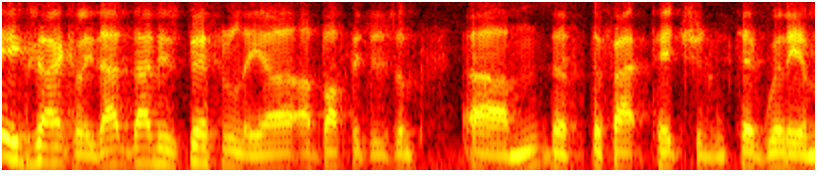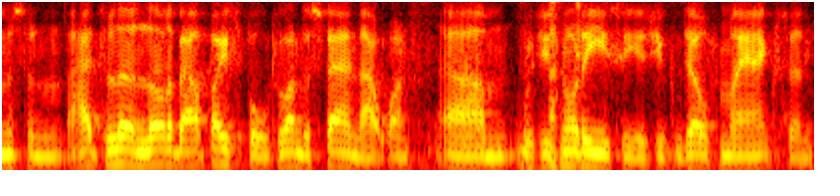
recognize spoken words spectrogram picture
Exactly. That that is definitely a, a Buffettism. Um, the the fat pitch and Ted Williams, and I had to learn a lot about baseball to understand that one, um, which is not easy, as you can tell from my accent.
